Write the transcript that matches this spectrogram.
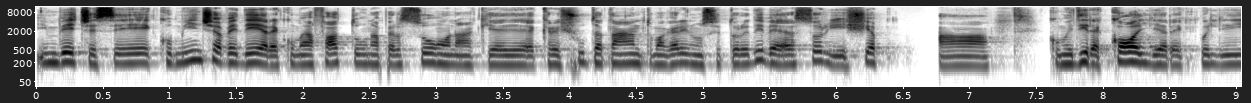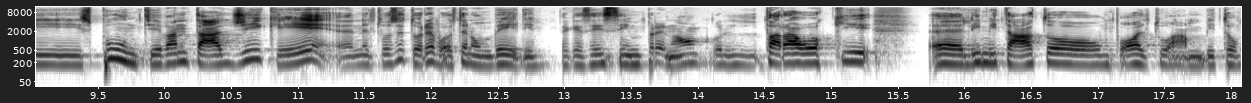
Invece se cominci a vedere come ha fatto una persona che è cresciuta tanto magari in un settore diverso riesci a, a come dire, cogliere quegli spunti e vantaggi che eh, nel tuo settore a volte non vedi perché sei sempre no, col paraocchi eh, limitato un po' al tuo ambito.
